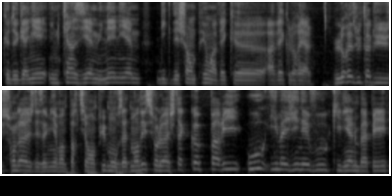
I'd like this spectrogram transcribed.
que de gagner une 15e, une énième Ligue des Champions avec, euh, avec le Real. Le résultat du sondage des amis avant de partir en pub, on vous a demandé sur le hashtag COP Paris où imaginez-vous Kylian Mbappé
